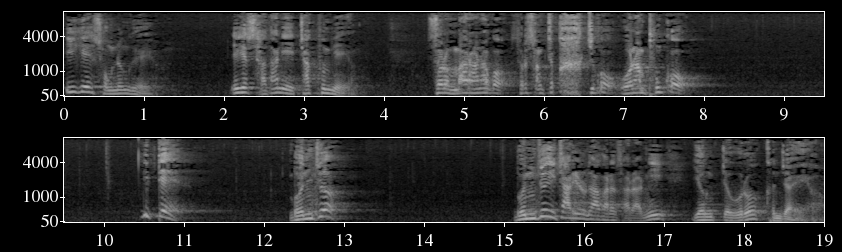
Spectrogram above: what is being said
이게 속는 거예요. 이게 사단이 작품이에요. 서로 말 안 하고, 서로 상처 콱 지고, 원한 품고. 이때, 먼저, 먼저 이 자리로 나가는 사람이 영적으로 큰 자예요.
